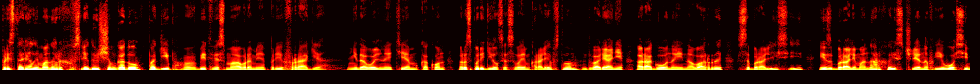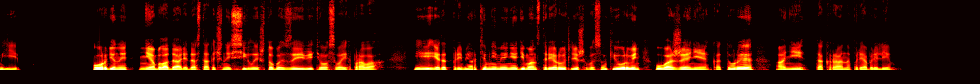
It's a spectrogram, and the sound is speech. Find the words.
Престарелый монарх в следующем году погиб в битве с маврами при Фраге. Недовольные тем, как он распорядился своим королевством, дворяне Арагона и Наварры собрались и избрали монарха из членов его семьи. Ордены не обладали достаточной силой, чтобы заявить о своих правах, и этот пример, тем не менее, демонстрирует лишь высокий уровень уважения, которое они так рано приобрели.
